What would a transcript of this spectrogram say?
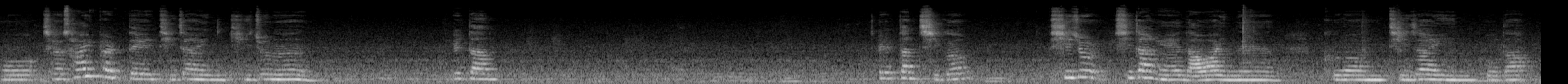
어, 제가 사입할 때 디자인 기준은 일단 일단 지금 시중, 시장에 나와 있는 그런 디자인보다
